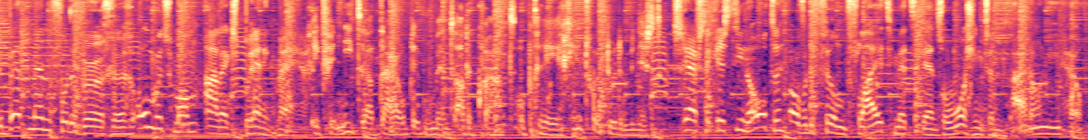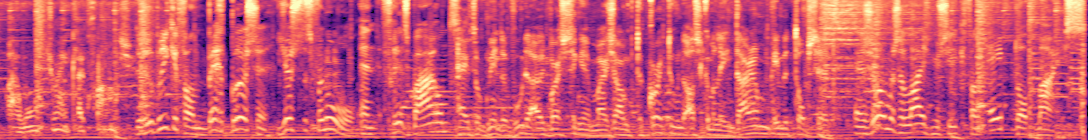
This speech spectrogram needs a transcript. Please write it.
De Batman voor de burger, ombudsman Alex Brenningmeijer. Ik vind niet dat daar op dit moment adequaat op gereageerd wordt door de minister. Schrijfster Christine Otten over de film Flight met Denzel Washington. I don't need help. I won't drink, I promise you. De rubrieken van Bert Brussen, Justus van Oel en Frits Barend. Hij heeft ook minder woede-uitbarstingen, maar zou ik tekort doen als ik hem alleen daarom in mijn top zet. En zomerse live muziek van Ape Not Mice.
